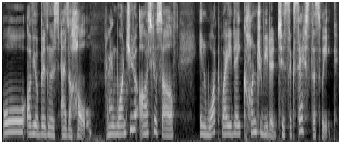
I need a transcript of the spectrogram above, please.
or of your business as a whole. And I want you to ask yourself in what way they contributed to success this week.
